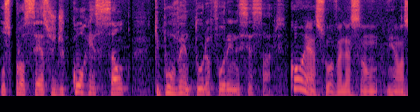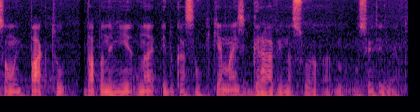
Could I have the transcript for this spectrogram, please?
os processos de correção que porventura forem necessários. Qual é a sua avaliação em relação ao impacto da pandemia na educação? O que é mais grave na sua, no seu entendimento?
